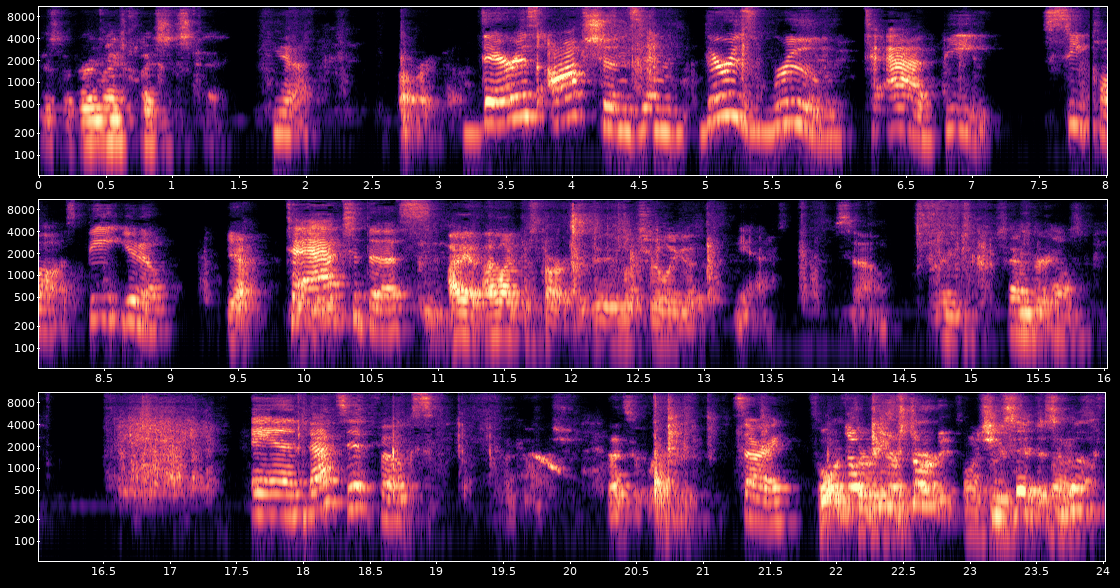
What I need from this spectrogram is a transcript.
it's a very nice place to stay. yeah. Not right now. There is options and there is room to add B, C clause, B, you know, Yeah, to add to this. I, I like the start. It it looks really good. Yeah, so. Great. Senator Great. Council. And that's it, folks. Oh gosh. That's it. Sorry. Oh, don't get her started. She said this enough.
